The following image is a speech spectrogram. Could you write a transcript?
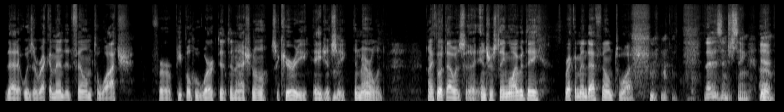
that it was a recommended film to watch for people who worked at the National Security Agency in Maryland. I thought that was uh, interesting. Why would they recommend that film to watch? That is interesting. Yeah. Um,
